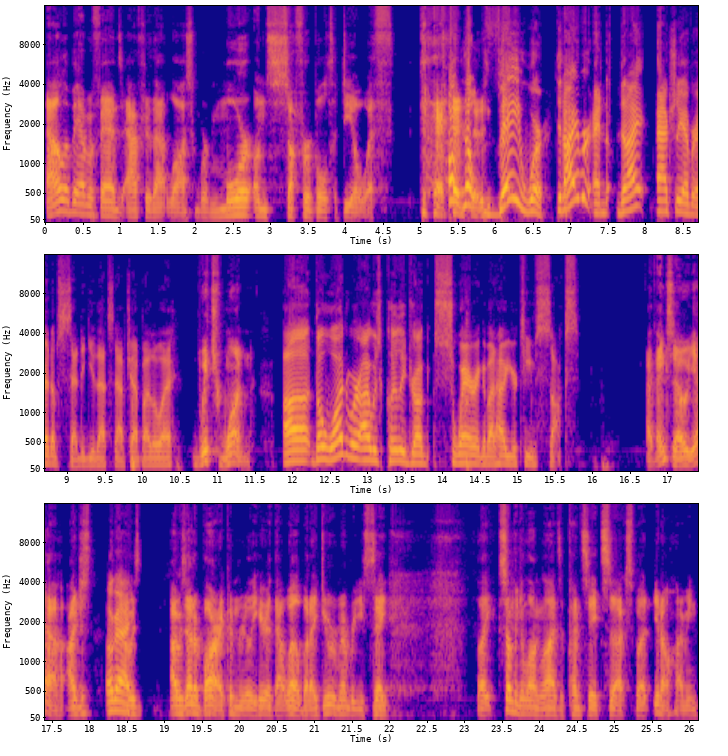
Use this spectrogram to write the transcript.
Alabama fans after that loss were more unsufferable to deal with. oh no, they were. Did I ever end? Did I actually ever end up sending you that Snapchat? By the way, which one? Uh, the one where I was clearly drunk, swearing about how your team sucks. I think so. Yeah, I just okay. I was I was at a bar. I couldn't really hear it that well, but I do remember you say like something along the lines of Penn State sucks, but you know, I mean,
